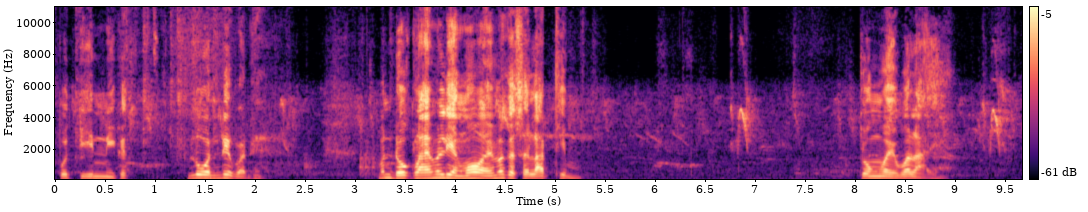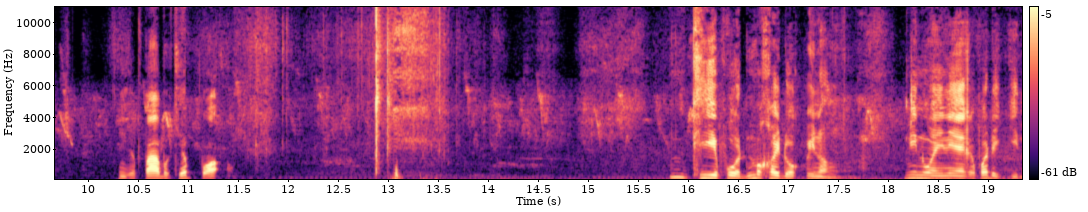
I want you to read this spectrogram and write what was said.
โปรตีนนี่ก็ล้วนเด้บัดนี้มันดกหลายมันเลี้ยงมาไว้มันก็สลัดถิ่มจงไว้ว่าหลายนี่กับป้าบะเขียบเปาะ ขี่ผลไม่ค่อยดกพี่น้องนี่หน่วยแน่กับพ่อได้กิน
